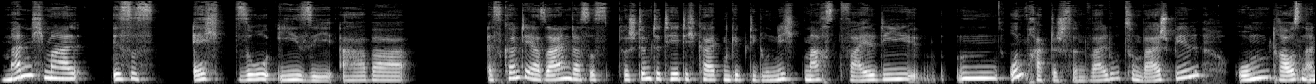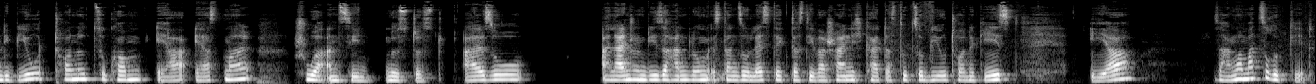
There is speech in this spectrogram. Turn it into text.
Manchmal ist es echt so easy, aber es könnte ja sein, dass es bestimmte Tätigkeiten gibt, die du nicht machst, weil die mh, unpraktisch sind, weil du zum Beispiel, um draußen an die Biotonne zu kommen, eher erstmal Schuhe anziehen müsstest. Also allein schon diese Handlung ist dann so lästig, dass die Wahrscheinlichkeit, dass du zur Biotonne gehst, eher, sagen wir mal, zurückgeht.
